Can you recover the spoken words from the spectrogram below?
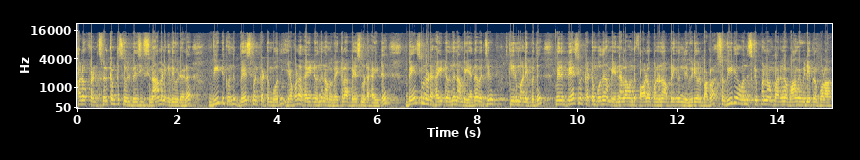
Hello friends welcome to civil basics நாம் எனக்கு இந்த வீடியோவில் வீட்டுக்கு வந்து பேஸ்மெண்ட் கட்டும்போது எவ்வளோ ஹைட் வந்து நம்ம வைக்கலாம்? பேஸ்மெண்ட் ஹைட்டு பேஸ்மெண்ட்டோட ஹைட்டை வந்து நம்ம எதை வச்சு தீர்மானிப்பது? மேலும் பேஸ்மெண்ட் கட்டும்போது நம்ம என்னெல்லாம் வந்து ஃபாலோ பண்ணணும் அப்படிங்கிற இந்த வீடியோவில் பார்க்கலாம். ஸோ வீடியோ வந்து ஸ்கிப் பண்ணாமல் பாருங்கள் வாங்க வீடியோக்குள்ளே போகலாம்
